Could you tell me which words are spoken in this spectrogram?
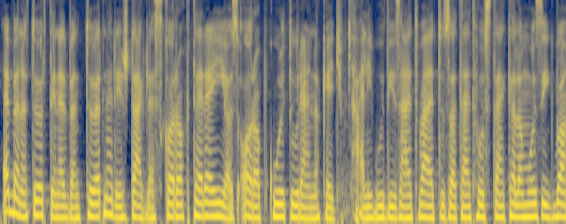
Ebben a történetben Turner és Douglas karakterei az arab kultúrának egy hollywoodizált változatát hozták el a mozikba.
